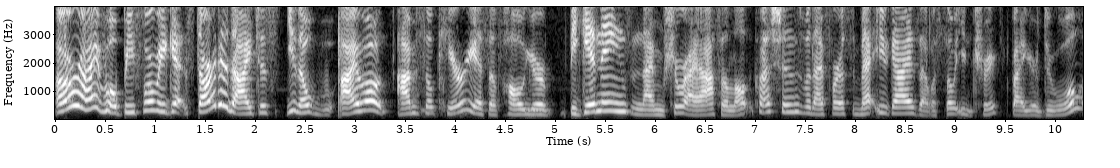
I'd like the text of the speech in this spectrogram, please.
All right. Well, before we get started, I just, you know, I won't, I'm so curious of how your beginnings, and I'm sure I asked a lot of questions when I first met you guys. I was so intrigued by your duo.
